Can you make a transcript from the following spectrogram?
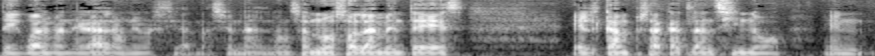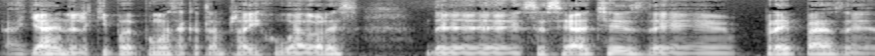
de igual manera a la Universidad Nacional, ¿no? O sea, no solamente es el campus Acatlán, sino en, allá en el equipo de Pumas Acatlán, pues hay jugadores de CCHs, de prepas, de,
